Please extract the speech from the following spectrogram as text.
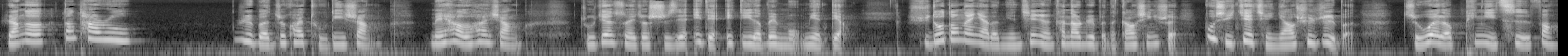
然而，当踏入日本这块土地上，美好的幻想逐渐随着时间一点一滴的被抹灭掉。许多东南亚的年轻人看到日本的高薪水，不惜借钱也要去日本，只为了拼一次放，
